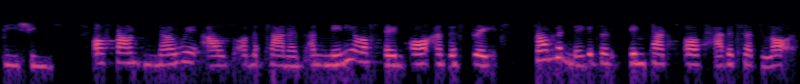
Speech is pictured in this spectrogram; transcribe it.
species are found nowhere else on the planet, and many of them are under threat from the negative impact of habitat loss.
